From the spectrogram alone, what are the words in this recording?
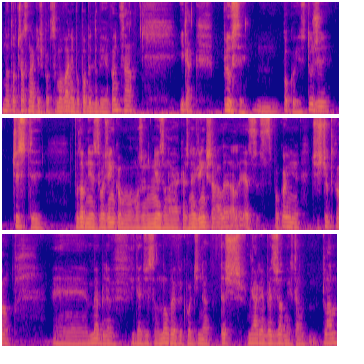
No to czas na jakieś podsumowanie, bo pobyt dobiega końca. I tak, plusy. Mm, Pokój jest duży, czysty. Podobnie jest z łazienką, bo może nie jest ona jakaś największa, ale, ale jest spokojnie, czyściutko. E, Meble widać, że są nowe, wykładzina też w miarę bez żadnych tam plam.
